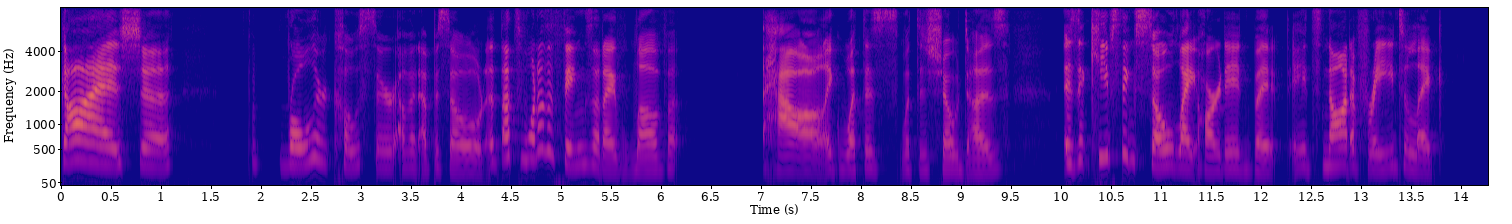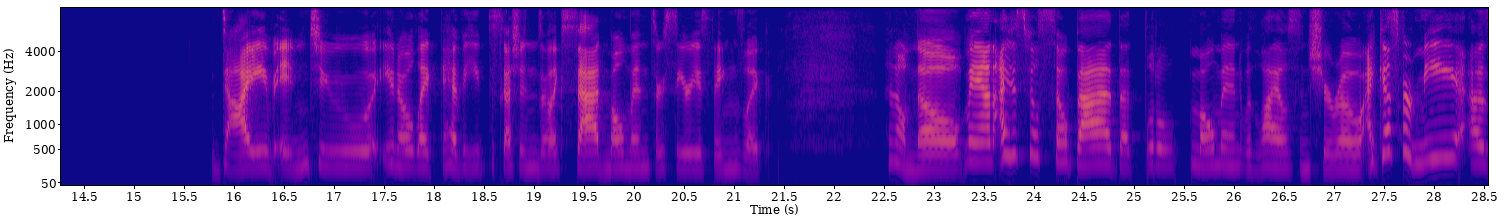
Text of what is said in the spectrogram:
gosh. Uh, The roller coaster of an episode. That's one of the things that I love how like what this what this show does is it keeps things so lighthearted, but it's not afraid to like dive into, you know, like heavy discussions or like sad moments or serious things like I don't know, man. I just feel so bad that little moment with Lyles and Shiro. I guess for me, as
